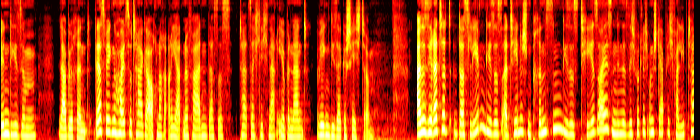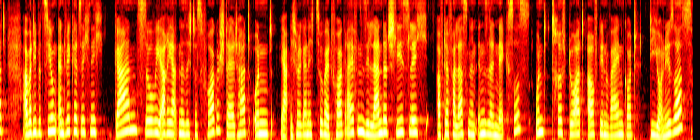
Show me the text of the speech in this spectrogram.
in diesem Labyrinth. Deswegen heutzutage auch noch Ariadne-Faden, das ist tatsächlich nach ihr benannt, wegen dieser Geschichte. Also sie rettet das Leben dieses athenischen Prinzen, dieses Theseus, in den sie sich wirklich unsterblich verliebt hat. Aber die Beziehung entwickelt sich nicht ganz so, wie Ariadne sich das vorgestellt hat. Und ja, ich will gar nicht zu weit vorgreifen. Sie landet schließlich auf der verlassenen Insel Nexus und trifft dort auf den Weingott Dionysos.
